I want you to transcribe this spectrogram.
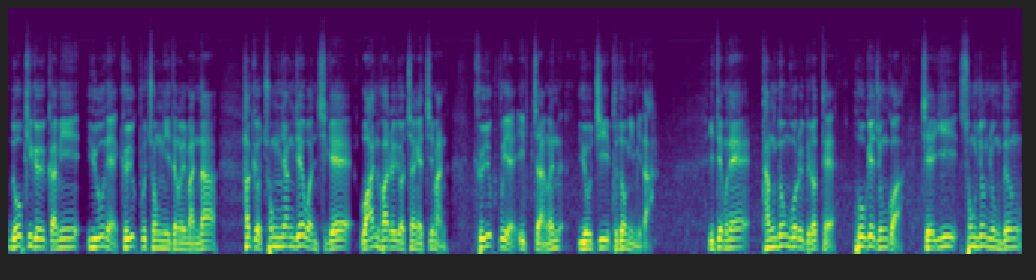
노키 교육감이 유은혜 교육부 총리 등을 만나 학교 총량제 원칙의 완화를 요청했지만 교육부의 입장은 요지부동입니다. 이 때문에 강동고를 비롯해 호계중과 제2 송정중 등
